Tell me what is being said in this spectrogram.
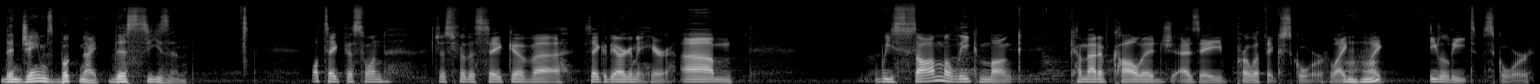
than James Bouknight this season. I'll take this one just for the sake of uh, sake of the argument here. Um, we saw Malik Monk come out of college as a prolific scorer, like like elite scorer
